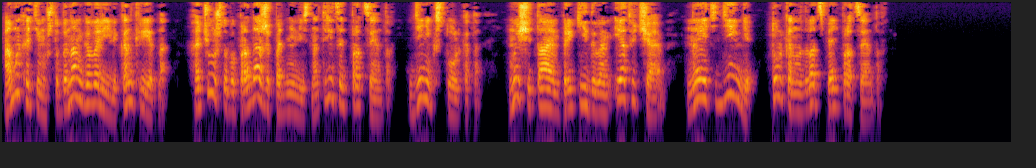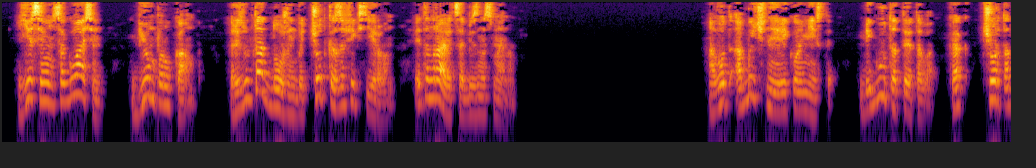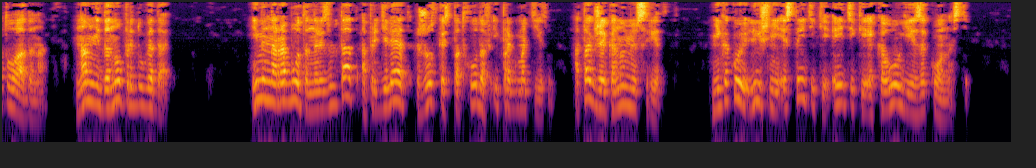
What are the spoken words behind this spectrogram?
А мы хотим, чтобы нам говорили конкретно. Хочу, чтобы продажи поднялись на 30 процентов, денег столько-то. Мы считаем, прикидываем и отвечаем. На эти деньги только на 25 процентов. Если он согласен, бьем по рукам. Результат должен быть четко зафиксирован. Это нравится бизнесменам. А вот обычные рекламисты бегут от этого, как черт от ладана. Нам не дано предугадать. Именно работа на результат определяет жесткость подходов и прагматизм, а также экономию средств. Никакой лишней эстетики, этики, экологии, законности.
